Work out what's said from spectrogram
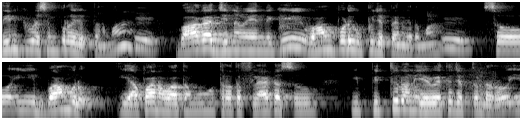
దీనికి కూడా సింపుల్గా చెప్తానమ్మా. ఉమ్, బాగా జీర్ణమైందికి వాము పొడి ఉప్పు చెప్పాను కదమ్మా. సో ఈ బాంబులు ఈ అపానవాతము తర్వాత ఫ్లాటస్ ఈ పిత్తులు అని ఏవైతే చెప్తుంటారో ఈ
